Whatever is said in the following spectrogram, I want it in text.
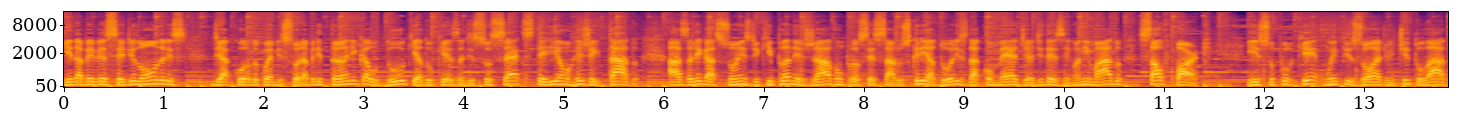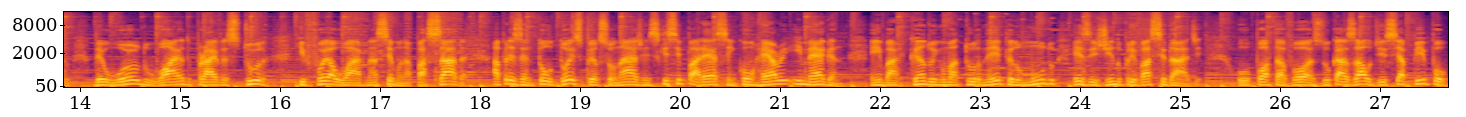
E da BBC de Londres, de acordo com a emissora britânica, o Duque e a Duquesa de Sussex teriam rejeitado as alegações de que planejavam processar os criadores da comédia de desenho animado South Park isso porque um episódio intitulado The World Wild Privacy Tour, que foi ao ar na semana passada, apresentou dois personagens que se parecem com Harry e Meghan, embarcando em uma turnê pelo mundo exigindo privacidade. O porta-voz do casal disse a People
